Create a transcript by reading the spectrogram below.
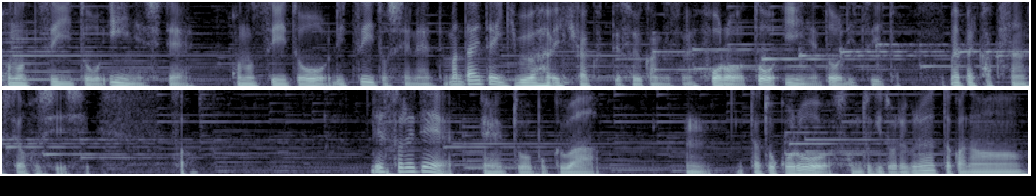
このツイートをいいねしてこのツイートをリツイートしてねって、まあ、大体ギブアウェイ企画ってそういう感じですね。フォローといいねとリツイート、まあ、やっぱり拡散してほしいし。そう。でそれで、えーと、僕はうん行ったところその時どれぐらいだったかな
